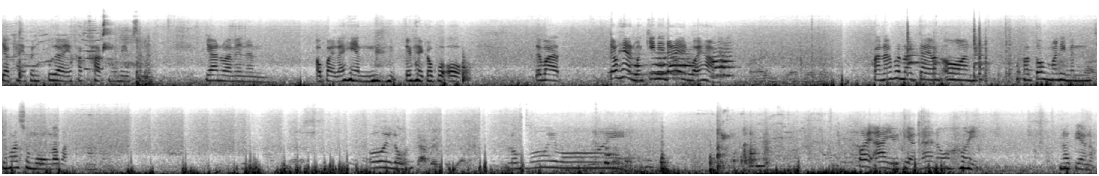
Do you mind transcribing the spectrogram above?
อยากให้เพิ่นเปื่อยคักๆน้องเมฟซีย่านว่าแม่นันเอาไปแล้วเห็นจังไห้ก็พอออก แต่ว่าเจ้าแห่นเมื่อกี้นี่ได้เห็นบ่ไอ้หำปานะเพิ่นรัดไก่อ่อนๆ ขาต้มมานี่มันชิฮอดชั่วโมงแล้วป่ะโอ้ยลมจับเป็นตัวเดียวลมโอยโอยค่อยอายอยู่เถียงหน้าน้อยนอนเตียงเนาะ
